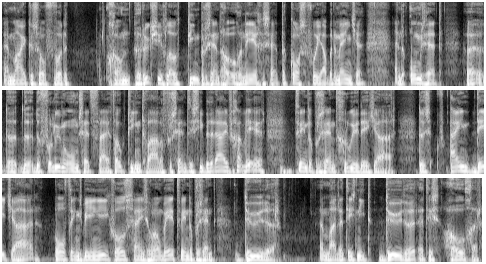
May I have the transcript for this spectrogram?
en Microsoft worden gewoon ruksigloos 10% hoger neergezet. De kosten voor je abonnementje. En de omzet, eh, de, de, de volumeomzet stijgt ook 10, 12%. Dus die bedrijven gaan weer 20% groeien dit jaar. Dus eind dit jaar, all things being equal, zijn ze gewoon weer 20% duurder. Maar het is niet duurder, het is hoger.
